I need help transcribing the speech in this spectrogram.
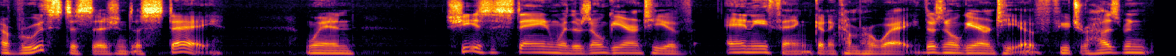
of Ruth's decision to stay when she is staying when there's no guarantee of anything going to come her way. There's no guarantee of future husband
